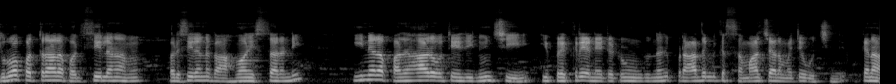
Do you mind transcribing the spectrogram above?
ధృవపత్రాల పరిశీలన పరిశీలనకు ఆహ్వానిస్తారండి. ఈ నెల పదహారవ తేదీ నుంచి ఈ ప్రక్రియ అనేటటువంటి ఉంటుందని ప్రాథమిక సమాచారం అయితే వచ్చింది. ఓకేనా?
